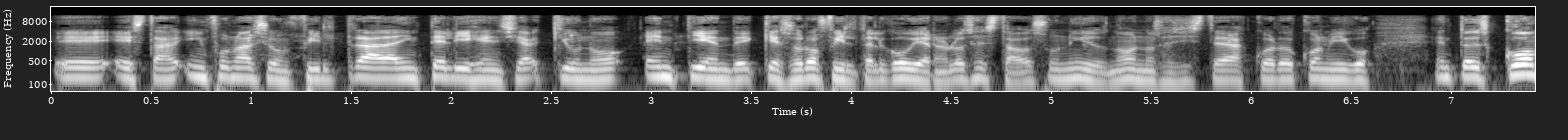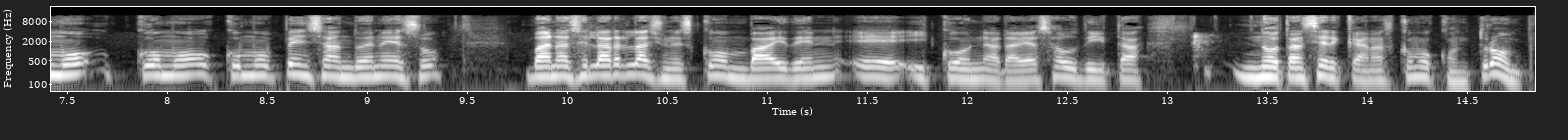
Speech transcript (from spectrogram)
eh, esta información filtrada de inteligencia que uno entiende que eso lo filtra el gobierno de los Estados Unidos, ¿no? No sé si esté de acuerdo conmigo. Entonces, ¿cómo, cómo, cómo pensando en eso van a ser las relaciones con Biden eh, y con Arabia Saudita no tan cercanas como con Trump?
